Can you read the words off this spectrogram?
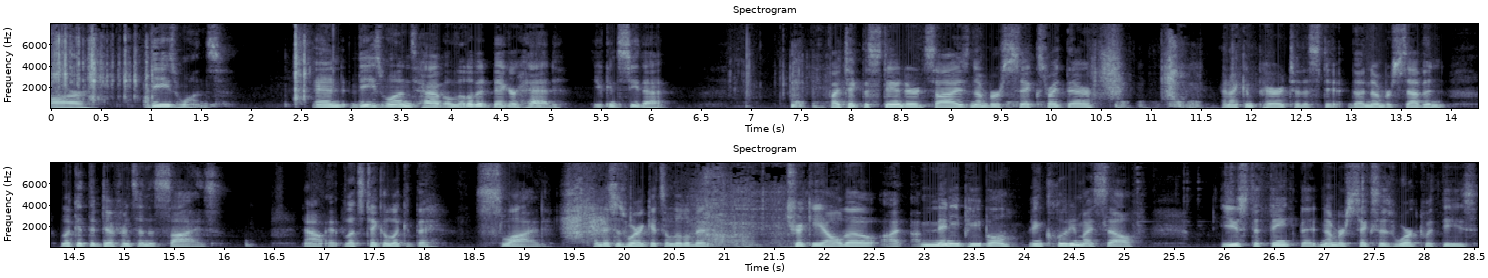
are these ones. And these ones have a little bit bigger head. You can see that. If I take the standard size number six right there, and I compare it to the, the number seven, look at the difference in the size. Now, it, let's take a look at the slide. And this is where it gets a little bit tricky, although I, many people, including myself, used to think that number sixes worked with these.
